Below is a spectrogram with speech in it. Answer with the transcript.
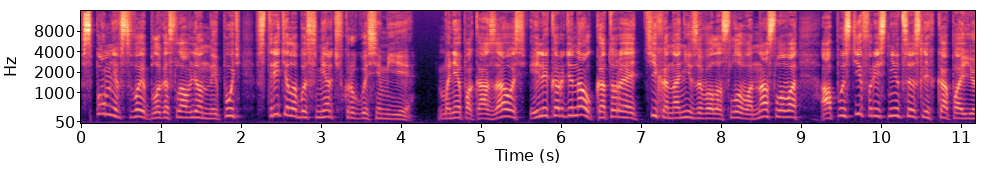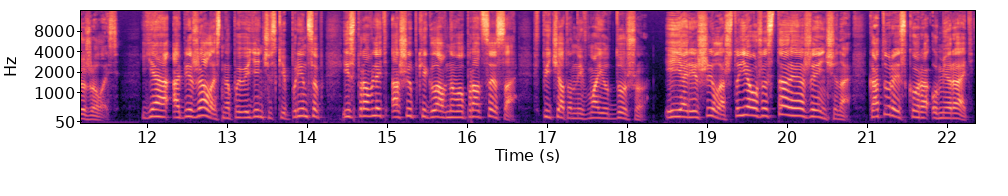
вспомнив свой благословленный путь, встретила бы смерть в кругу семьи. Мне показалось, или кардинал, которая тихо нанизывала слово на слово, опустив ресницы, слегка поежилась. Я обижалась на поведенческий принцип исправлять ошибки главного процесса, впечатанный в мою душу. И я решила, что я уже старая женщина, которой скоро умирать.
